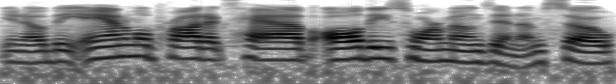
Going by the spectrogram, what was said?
You know the animal products have all these hormones in them so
